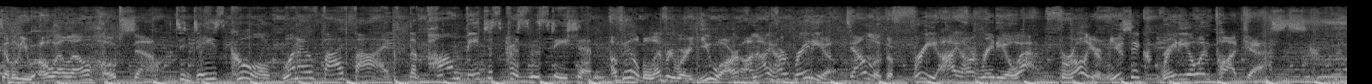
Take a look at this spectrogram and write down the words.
WOLL Hobe Sound. Today's Cool 1055, the Palm Beaches Christmas station. Available everywhere you are on iHeartRadio. Download the free iHeartRadio app for all your music, radio, and podcasts.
